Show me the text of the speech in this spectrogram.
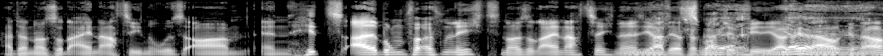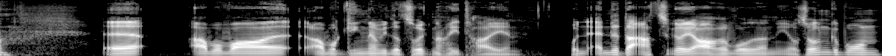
Hat dann 1981 in den USA ein Hits-Album veröffentlicht, 1981. Ne? Sie Nach hat ja schon ganz schön viel, ja, Ja, genau, ja, genau. Äh, aber, war, aber ging dann wieder zurück nach Italien. Und Ende der 80er Jahre wurde dann ihr Sohn geboren.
